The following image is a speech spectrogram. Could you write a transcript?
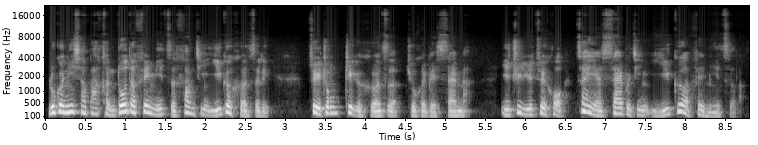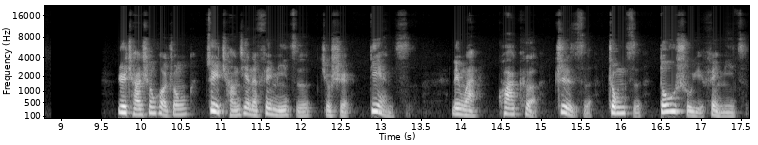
如果你想把很多的费米子放进一个盒子里，最终这个盒子就会被塞满，以至于最后再也塞不进一个费米子了。日常生活中最常见的费米子就是电子，另外夸克、质子、中子都属于费米子。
